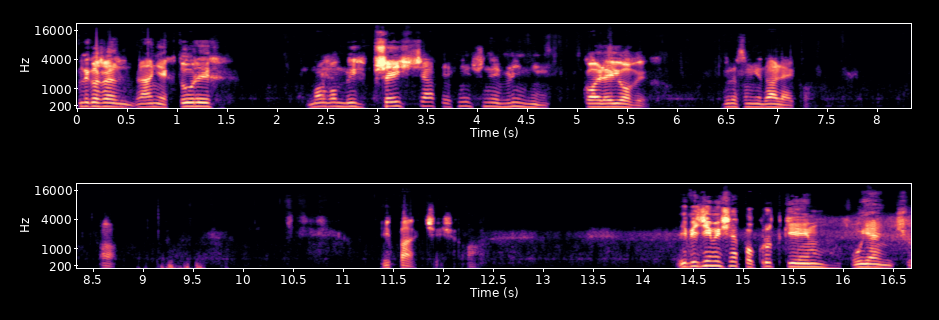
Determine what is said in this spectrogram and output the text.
Tylko, że dla niektórych mogą być przejścia techniczne w linii kolejowych, które są niedaleko. I patrzcie się, o. I widzimy się po krótkim ujęciu.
